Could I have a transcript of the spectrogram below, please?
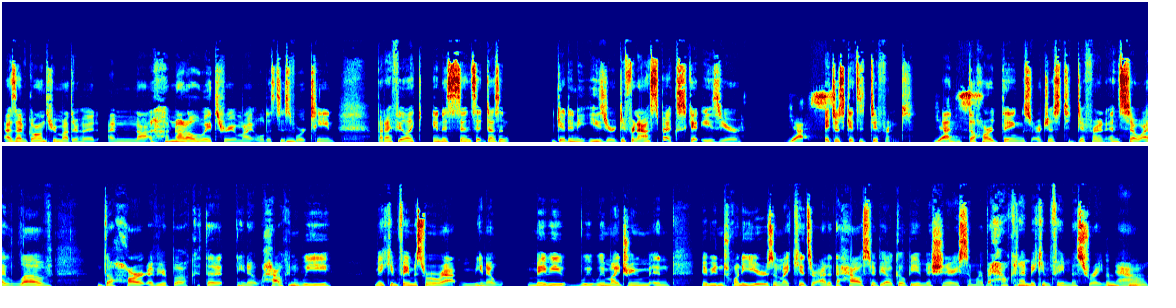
as I've gone through motherhood, I'm not I'm not all the way through. My oldest is mm. 14. But I feel like in a sense it doesn't get any easier. Different aspects get easier. Yes. It just gets different. Yes. And the hard things are just different. And so I love the heart of your book that, you know, how can we make him famous where we're at? You know, maybe we, we might dream in maybe in 20 years when my kids are out of the house, maybe I'll go be a missionary somewhere. But how can I make him famous right mm-hmm. now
